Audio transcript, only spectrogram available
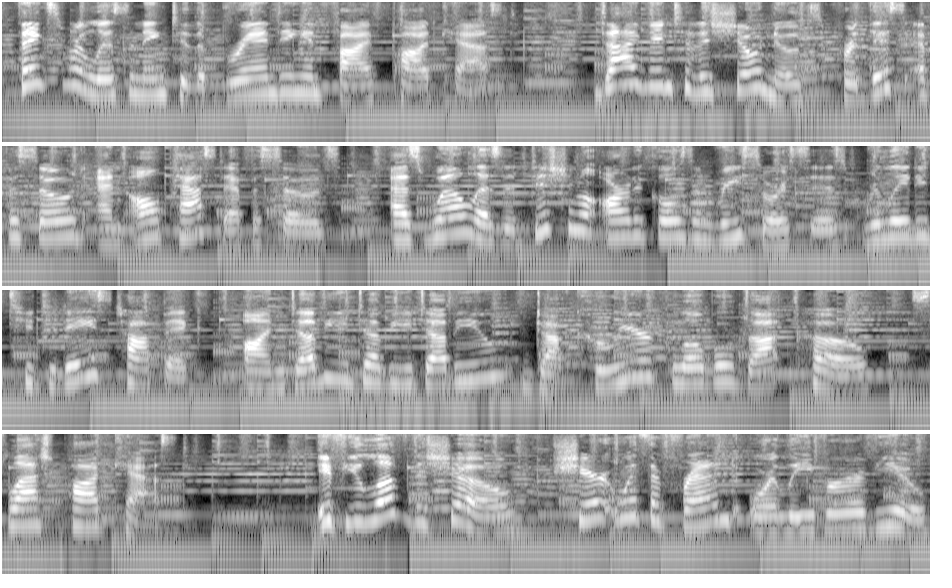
Thanks for listening to the Branding in Five podcast. Dive into the show notes for this episode and all past episodes, as well as additional articles and resources related to today's topic on www.careerglobal.co slash podcast. If you love the show, share it with a friend or leave a review.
